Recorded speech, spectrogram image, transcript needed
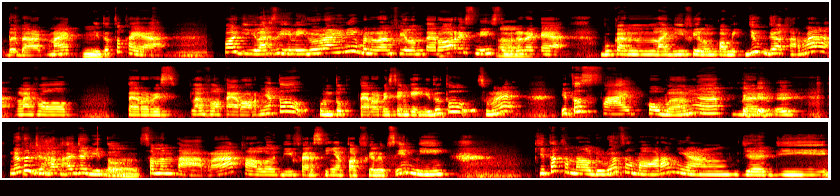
The Dark Knight Hmm. itu tuh kayak wah gila sih ini gue bilang ini beneran film teroris nih Ah. sebenarnya kayak bukan lagi film komik juga karena level teroris level terornya tuh untuk teroris yang kayak gitu tuh sebenarnya itu psycho banget dan nggak tuh jahat aja gitu. Eh. Sementara kalau di versinya Todd Phillips ini kita kenal duluan sama orang yang jadi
